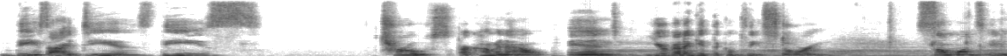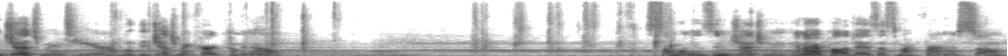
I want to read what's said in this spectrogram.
these ideas, these truths are coming out and you're going to get the complete story. Someone's in judgment here with the judgment card coming out. Someone is in judgment and I apologize. That's my furnace. So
